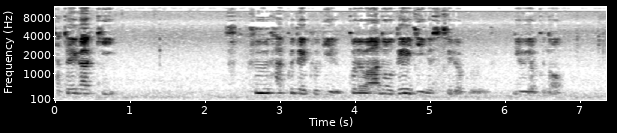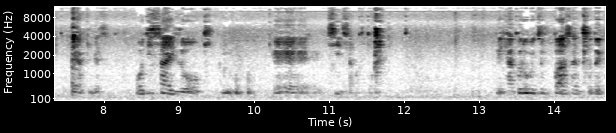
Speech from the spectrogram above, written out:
縦書き。白で区切る。これはあのデイジーの出力入力の手書きです。文字サイズを大きく、えー小さくと。で160%で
